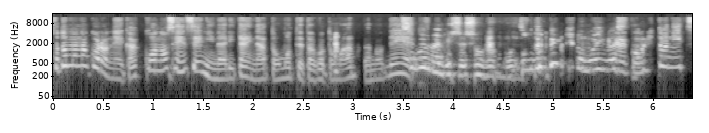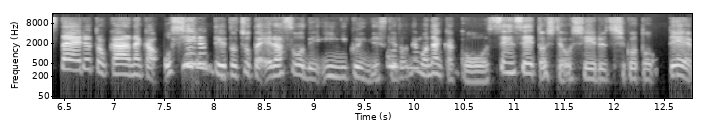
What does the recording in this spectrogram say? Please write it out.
子供の頃ね、学校の先生になりたいなと思ってたこともあったので、そうなんですよ、小学校。うんその時思いました。こう、人に伝えるとか、なんか教えるっていうとちょっと偉そうで言いにくいんですけど、でもなんかこう、先生として教える仕事って、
